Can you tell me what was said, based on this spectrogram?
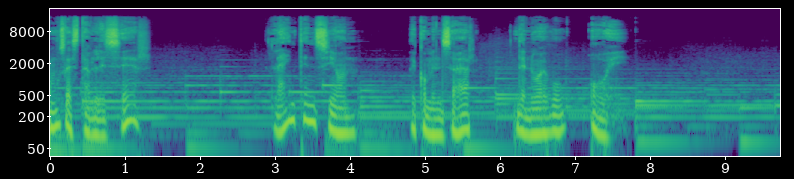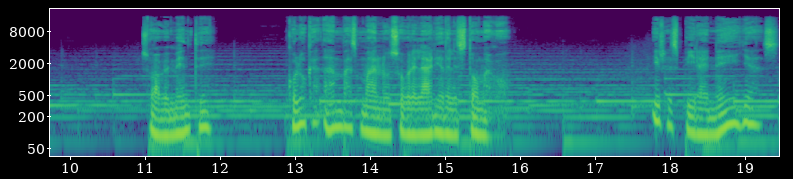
Vamos a establecer la intención de comenzar de nuevo hoy. Suavemente coloca ambas manos sobre el área del estómago y respira en ellas,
